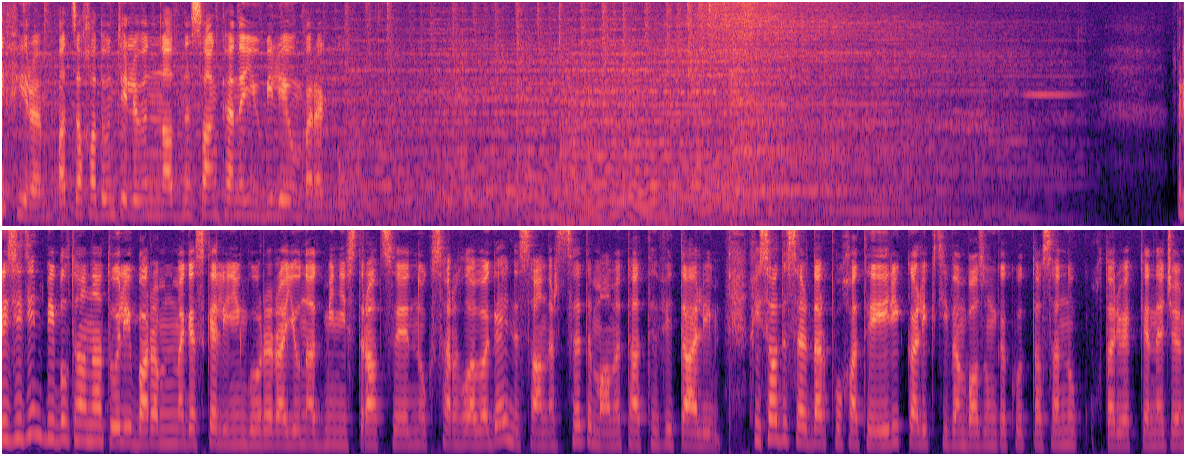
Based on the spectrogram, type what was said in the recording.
эфирі, Патсахадун телевінің адны санканы юбилеум бәрәк бұл. Президент Бибылта Анатолий Барамын Мәгәскә Ленингоры район администрация нук сарғлавагай нысанырсыды Мамытаты Виталий. Хисады сәрдар пухаты Эрик коллективен базунга куттаса нук ұқтар өккенәжі.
